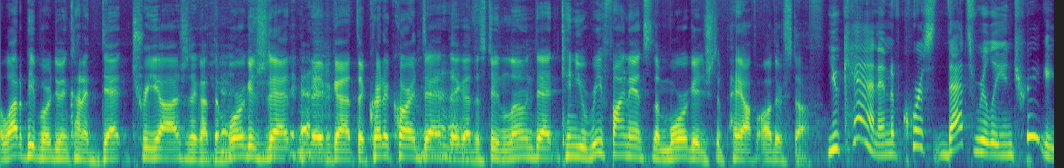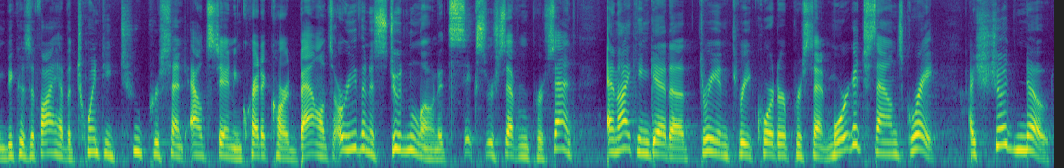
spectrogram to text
A lot of people are doing kind of debt triage. They got the mortgage debt, they've got the credit card debt, they got the student loan debt. Can you refinance the mortgage to pay off other stuff? You can, and of course, that's really intriguing because if I have a 22% outstanding credit card balance or even a student loan at 6 or 7%, and I can get a 3 and 3 quarter percent mortgage, sounds great. I should note,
